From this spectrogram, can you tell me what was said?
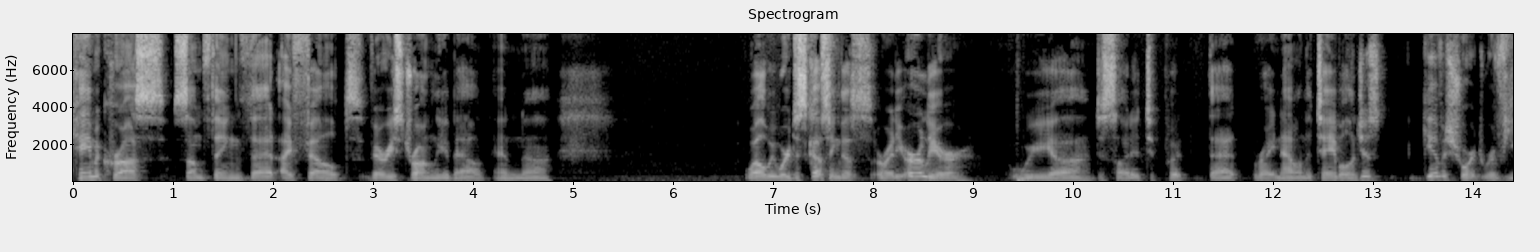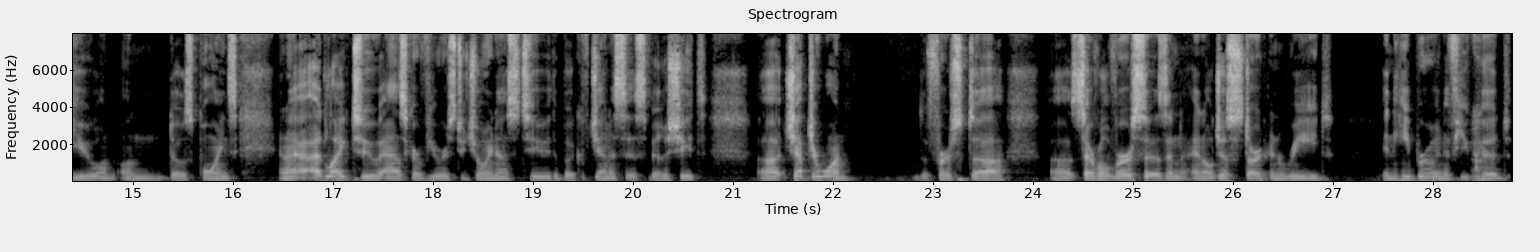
came across something that I felt very strongly about. And uh, while we were discussing this already earlier, we uh, decided to put that right now on the table and just give a short review on, on those points. And I, would like to ask our viewers to join us to the book of Genesis, Bereshit, uh, chapter 1, the first uh, uh, several verses, and, and I'll just start and read in Hebrew, and if you mm-hmm. could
